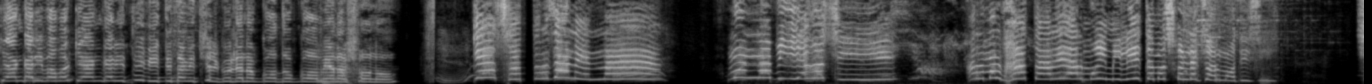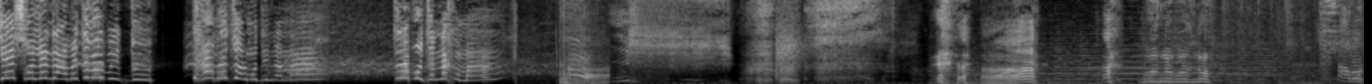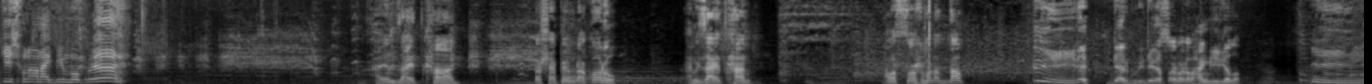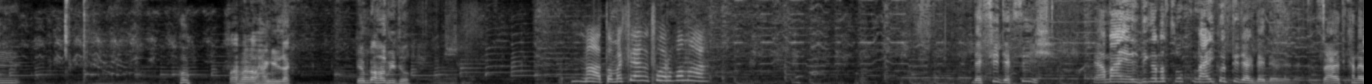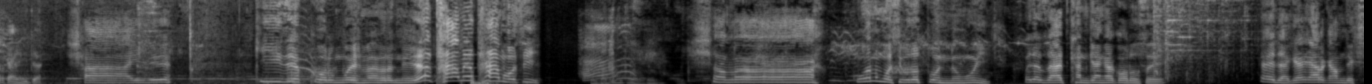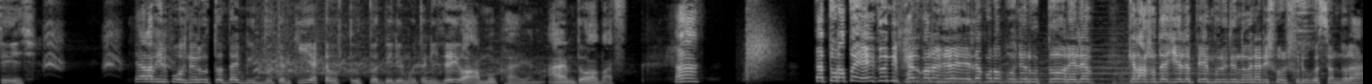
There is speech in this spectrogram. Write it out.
ক্যাঙ্গারি বাবা ক্যাঙ্গারি তুই বিদ্যুৎ বিশ্বাস করলে না কত কমে না শোনো। কে ছাত্র জানেন না? মন্না বিয়ে হচ্ছি আর আমার ভাতারে আর মই মিলে তোমার ছেলে জন্ম দিছি। সেই ছেলের নামে তোমার বিদ্যুৎ। তা জন্ম দিন না। তোরা বোঝেন না কামা বুঝনু বুঝনু। আরও কি শোনা নাই বিমক রে? আই এম জাহিদ খান সাথে প্রেমটা করো। আমি জাহিদ খান আমার চশমাটার দাম। রে দেড় কোটি টাকা চশমাটা ভাঙ্গি গেল। ই। হুক, চশমাটা ভাঙ্গি যাক। প্রেমটা হবি তো? না তোমাকে আমি ধরবো না। দেখছিস দেখছিস? না এইদিকে না চোখ নাই করতে দেখ দেখ দেখ জাহেদ খানের কাহিনীটা। সাই রে কি যে করব থাম থাম হসি। শালা, কোন মুসিবতত পণ্য মুই? ওই যে জাহেদ খান গ্যাঙ্গা করছে। এই দেখ আর কাম দেখছিস? এরা ফির প্রশ্নের উত্তর দেয়, বিদ্যুতের কি একটা উত্তর দিলি, মুই তো নিজেই আমুখ হয়ে গেল আই এম তো অবাস। হ্যাঁ? তোরা তো এই জন্যই ফেল করেন হে এলে কোনো প্রশ্নের উত্তর, এলে ক্লাস হতে এলে প্রেম বিরোধী নমিনারি শুরু করছেন তোরা।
